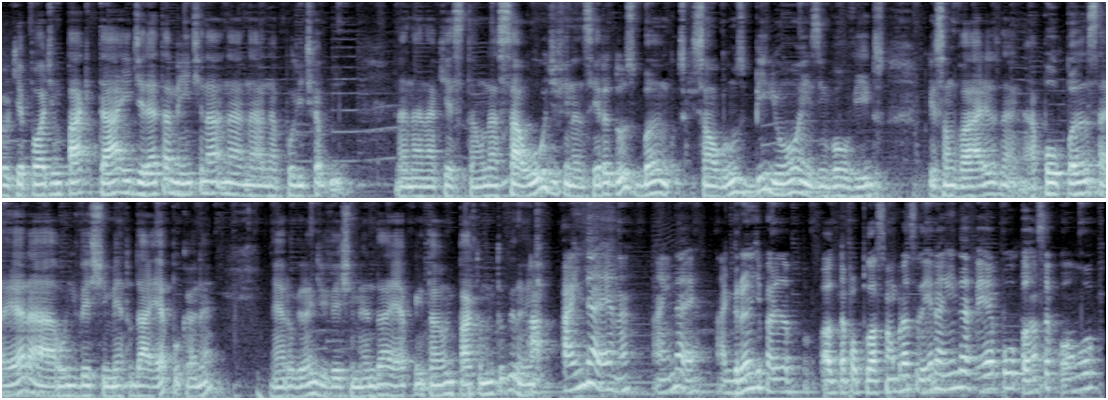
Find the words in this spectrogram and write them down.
porque pode impactar aí diretamente na, na, na, na política, na, na, questão da saúde financeira dos bancos, que são alguns bilhões envolvidos, porque são vários, né? A poupança era o investimento da época, né? Era o grande investimento da época, então é um impacto muito grande. A, ainda é, né? Ainda é. A grande parte da, da população brasileira ainda vê a poupança como,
